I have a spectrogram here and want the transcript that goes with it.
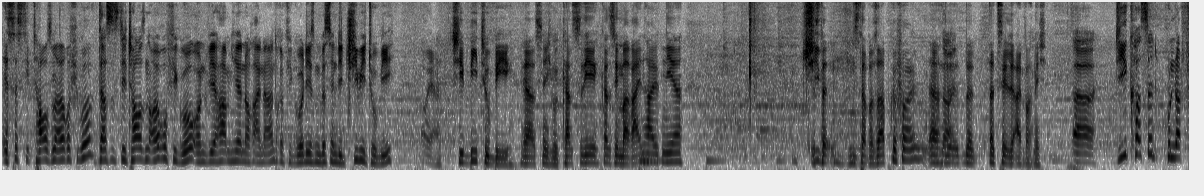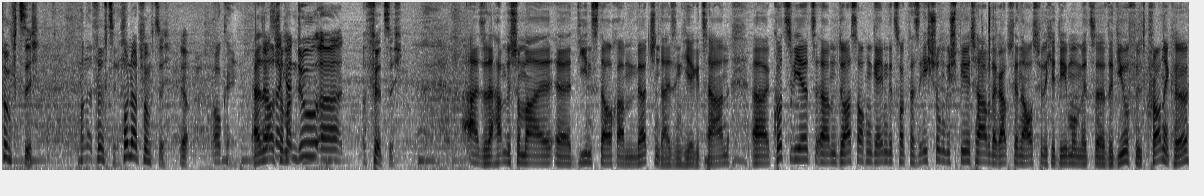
ist es, die 1000-Euro-Figur? Das ist die 1000-Euro-Figur und wir haben hier noch eine andere Figur, die ist ein bisschen die Chibi-Tobi. Oh ja, GB2B. Ja, ist nicht gut. Kannst du die, kannst du die mal reinhalten hier? Ist da, ist da was abgefallen? Nein. äh, Erzähl einfach nicht. Äh, die kostet 150. 150. 150, ja. Okay. Also, auch Besser schon mal, du äh, 40. also da haben wir schon mal äh, Dienst auch am Merchandising hier getan. Äh, kurz wird, ähm, du hast auch ein Game gezockt, das ich schon gespielt habe. Da gab es ja eine ausführliche Demo mit äh, The Diofield Chronicle.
